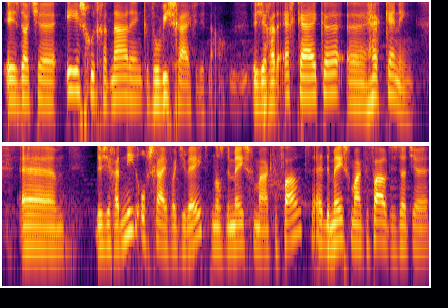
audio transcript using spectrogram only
is dat je eerst goed gaat nadenken voor wie schrijf je dit nou. Mhm. Dus je gaat echt kijken, uh, herkenning. Uh, dus je gaat niet opschrijven wat je weet, want dat is de meest gemaakte fout. De meest gemaakte fout is dat je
